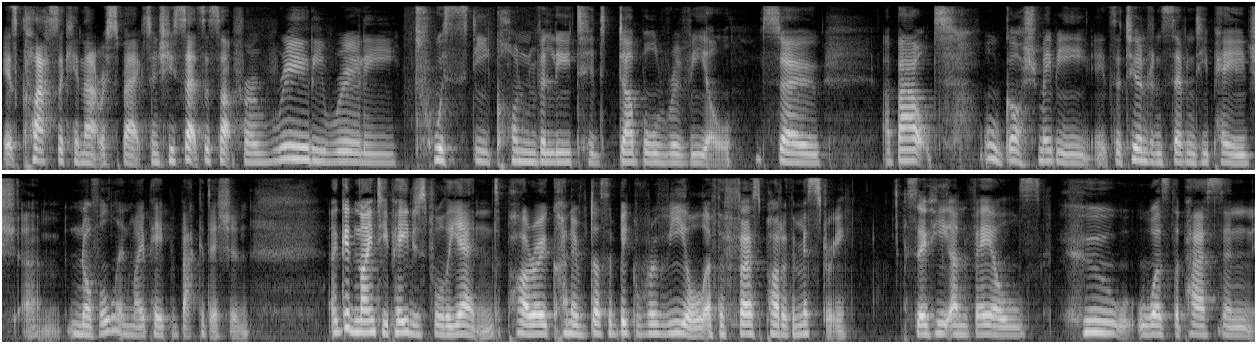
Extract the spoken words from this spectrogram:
it's classic in that respect. And she sets us up for a really, really twisty, convoluted double reveal. So, about, oh gosh, maybe it's a 270 page um, novel in my paperback edition. A good 90 pages before the end, Poirot kind of does a big reveal of the first part of the mystery. So he unveils who was the person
